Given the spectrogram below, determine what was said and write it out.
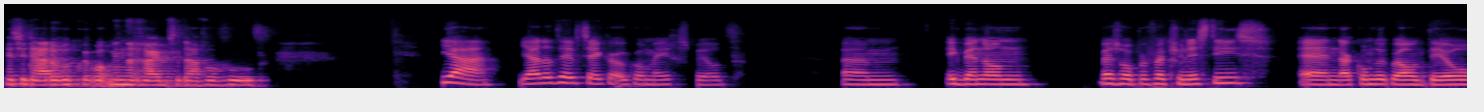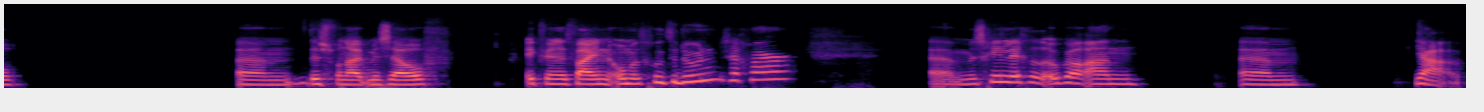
Dat je daardoor ook wat minder ruimte daarvoor voelt. Ja, ja, dat heeft zeker ook wel meegespeeld. Ehm, ik ben dan best wel perfectionistisch en daar komt ook wel een deel ehm, dus vanuit mezelf. Ik vind het fijn om het goed te doen, zeg maar. Ehm, misschien ligt het ook wel aan ja,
